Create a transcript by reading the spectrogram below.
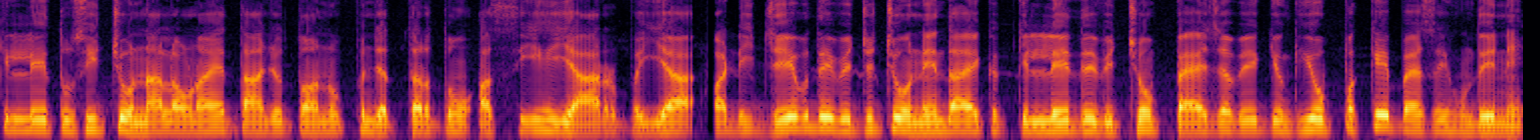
ਕਿੱਲੇ ਤੁਸੀਂ ਝੋਨਾ ਲਾਉਣਾ ਹੈ ਤਾਂ ਜੋ ਤੁਹਾਨੂੰ 75 ਤੋਂ 80 ਹਜ਼ਾਰ ਰੁਪਈਆ ਤੁਹਾਡੀ ਜੇਬ ਦੇ ਵਿੱਚ ਝੋਨੇ ਦਾ ਇੱਕ ਕਿੱਲੇ ਦੇ ਵਿੱਚੋਂ ਪੈ ਜਾਵੇ, ਕਿਉਂਕਿ ਉਹ ਪੱਕੇ ਪੈਸੇ ਹੁੰਦੇ ਨੇ।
